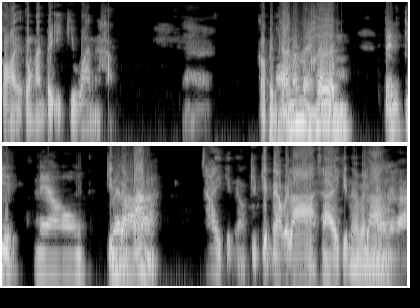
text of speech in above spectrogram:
ฟอยตรงนั้นไปอีกกี่วันนะครับอ่าก็เป็นอ๋กาอรมันเหมือนกับเพิ่เป็มนเป็นกิจแนวกิจแนวตั้ง ใช่กิจแนวกิจกิจแนวเวลา ใช่กิจแนวเวลากิจแนวเวลา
